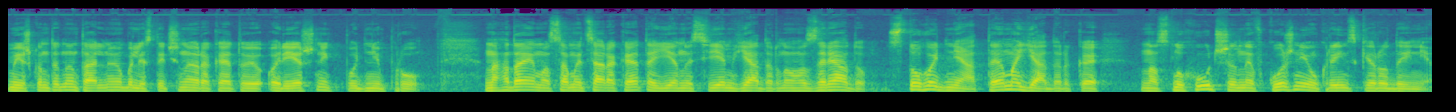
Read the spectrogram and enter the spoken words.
міжконтинентальною балістичною ракетою Орєшнік по Дніпру. Нагадаємо, саме ця ракета є носієм ядерного заряду. З того дня тема ядерки на слуху чи не в кожній українській родині.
